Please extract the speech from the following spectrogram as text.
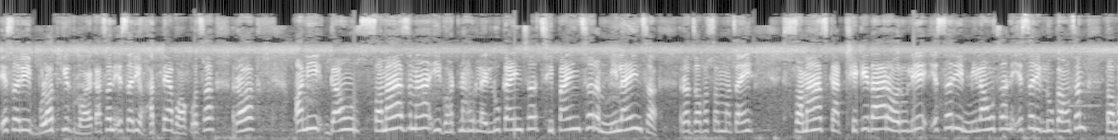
यसरी बलात्कृत भएका छन् यसरी हत्या भएको छ र अनि गाउँ समाजमा यी घटनाहरूलाई लुकाइन्छ छिपाइन्छ र मिलाइन्छ र जबसम्म चाहिँ समाजका ठेकेदारहरूले यसरी मिलाउँछन् यसरी लुकाउँछन् तब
